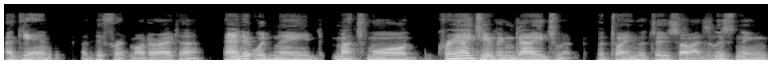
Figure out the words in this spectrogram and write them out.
again, a different moderator. And it would need much more creative engagement between the two sides, listening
